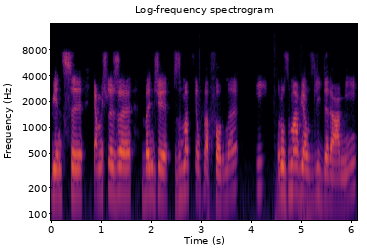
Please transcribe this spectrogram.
Więc y, ja myślę, że będzie wzmacniał platformę i rozmawiał z liderami,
